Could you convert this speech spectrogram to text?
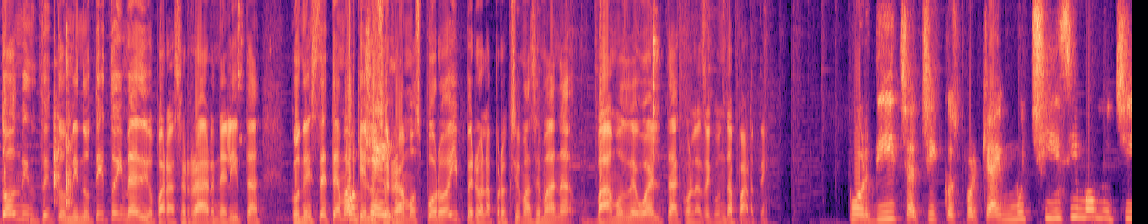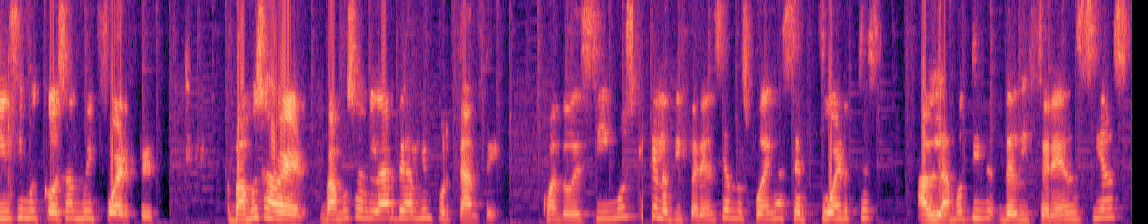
dos minutitos, minutito y medio para cerrar, Nelita, con este tema que lo cerramos por hoy, pero la próxima semana vamos de vuelta con la segunda parte. Por dicha, chicos, porque hay muchísimo, muchísimo y cosas muy fuertes. Vamos a ver, vamos a hablar de algo importante. Cuando decimos que las diferencias nos pueden hacer fuertes, hablamos de, diferencias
